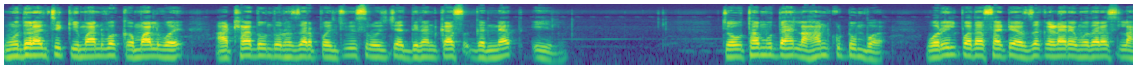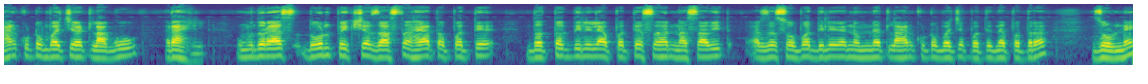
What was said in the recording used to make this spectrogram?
उमेदवारांचे किमान व कमाल वय अठरा दोन दोन हजार पंचवीस रोजीच्या दिनांकास गणण्यात येईल. चौथा मुद्दा आहे लहान कुटुंब. वरील पदासाठी अर्ज करणाऱ्या उमेदवारास लहान कुटुंबाची अट लागू राहील. उमेदवारास दोनपेक्षा जास्त हयात अपत्ये दत्तक दिलेल्या अपत्यासह नसावीत. अर्जासोबत दिलेल्या नमुन्यात लहान कुटुंबाचे प्रतिज्ञापत्र जोडणे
